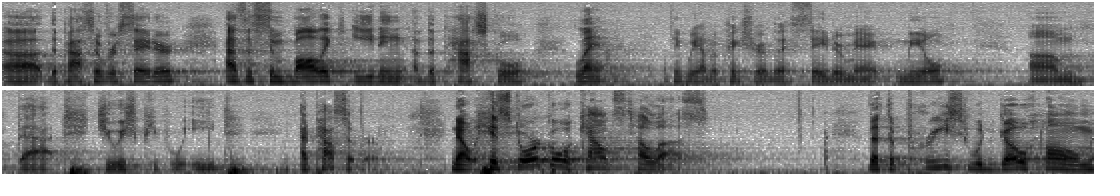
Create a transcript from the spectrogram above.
uh, the Passover Seder, as a symbolic eating of the paschal lamb. I think we have a picture of the Seder ma- meal um, that Jewish people eat at Passover. Now, historical accounts tell us that the priest would go home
